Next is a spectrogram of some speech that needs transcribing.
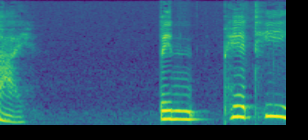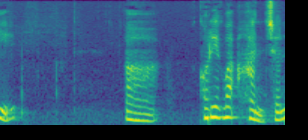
ชาย เป็นเพศที่เขาเรียกว่าหันเชิน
